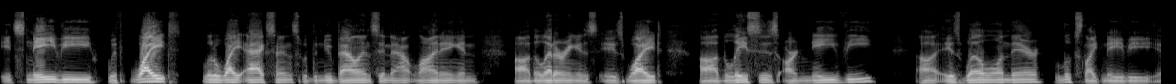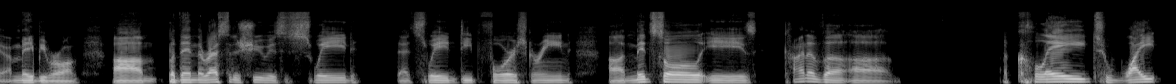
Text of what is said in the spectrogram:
it's navy with white, little white accents with the New Balance in the outlining, and uh, the lettering is is white. Uh, the laces are navy uh, as well on there. Looks like navy. I may be wrong. Um, but then the rest of the shoe is suede that suede deep forest green. Uh, midsole is kind of a, a, a clay to white,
